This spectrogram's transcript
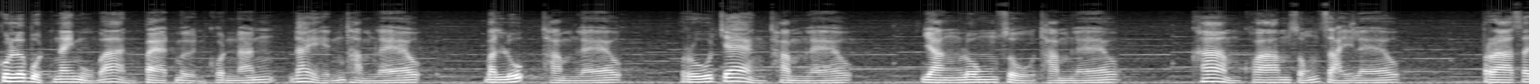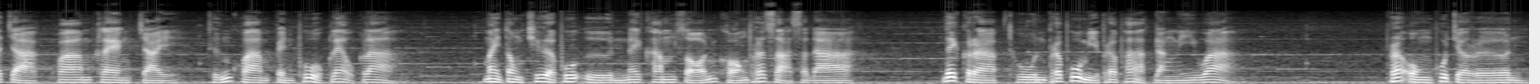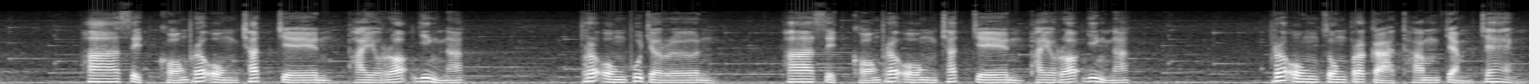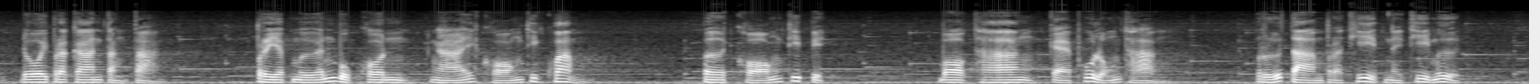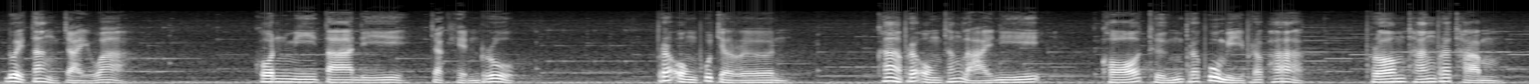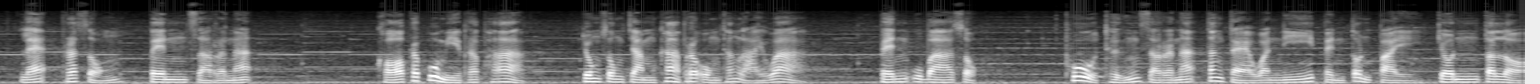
กุลบุตรในหมู่บ้านแปดหมื่นคนนั้นได้เห็นธรรมแล้ว บรรลุธรรมแล้ว รู้แจ้งธรรมแล้ว ยังลงสู่ธรรมแล้ว ข้ามความสงสัยแล้ว ปราศจากความแคลงใจถึงความเป็นผู้แกล้วกล้า ไม่ต้องเชื่อผู้อื่นในคำสอนของพระศาสดา ได้กราบทูลพระผู้มีพระภาคดังนี้ว่า พระองค์ผู้เจริญ ภาสิทธิ์ของพระองค์ชัดเจนไพเราะยิ่งนัก พระองค์ผู้เจริญ ภาสิทธิ์ของพระองค์ชัดเจนไพเราะยิ่งนัก พระองค์ทรงประกาศธรรมแจ่มแจ้งโดยประการต่างๆ เปรียบเหมือนบุคคลหงายของที่คว่ำเปิดของที่ปิด บอกทางแก่ผู้หลงทาง หรือตามประทีปในที่มืด ด้วยตั้งใจว่า คนมีตาดี จะเห็นรูป พระองค์ผู้เจริญ ข้าพระองค์ทั้งหลายนี้ ขอถึงพระผู้มีพระภาค พร้อมทั้งพระธรรม และพระสงฆ์เป็นสารณะ ขอพระผู้มีพระภาค จงทรงจำข้าพระองค์ทั้งหลายว่า เป็นอุบาสกผู้ถึงสารณะตั้งแต่วันนี้เป็นต้นไปจนตลอด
